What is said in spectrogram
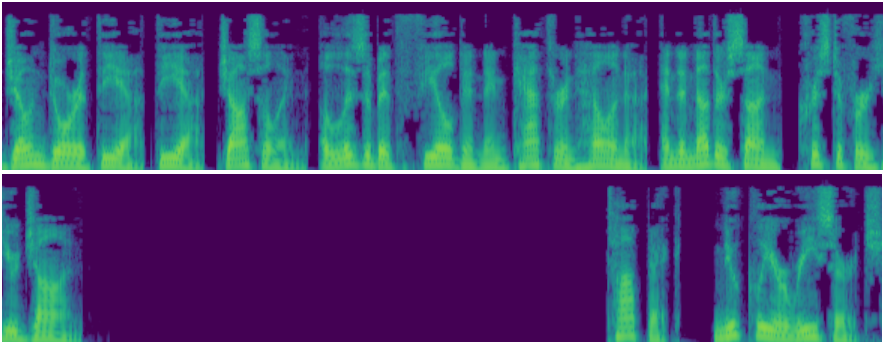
Joan Dorothea Thea, Jocelyn, Elizabeth Fielden and Catherine Helena, and another son, Christopher Hugh John. Nuclear research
